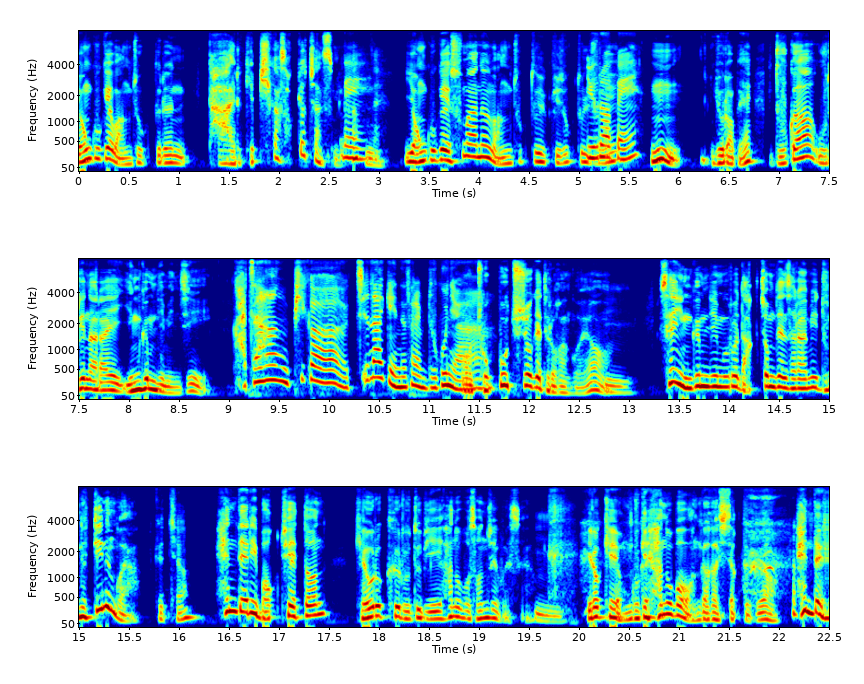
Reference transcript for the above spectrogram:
영국의 왕족들은 다 이렇게 피가 섞였지 않습니까? 네. 네, 이 영국의 수많은 왕족들, 귀족들 중에 유럽에 음, 유럽에 누가 우리나라의 임금님인지 가장 피가 진하게 있는 사람이 누구냐? 어, 족보 추적에 들어간 거예요. 음, 새 임금님으로 낙점된 사람이 눈에 띄는 거야. 그렇죠. 핸델이 먹튀했던 게오르크 루드비 하노버 선제후였어요. 음, 이렇게 영국의 하노버 왕가가 시작되고요. 핸델은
